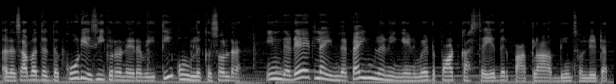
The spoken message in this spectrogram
அந்த சபதத்தை கூடிய சீக்கிரம் நிறைவேற்றி உங்களுக்கு சொல்கிறேன் இந்த டேட்டில் இந்த டைமில் நீங்கள் இனிமேட்டு பாட்காஸ்ட்டை எதிர்பார்க்கலாம் அப்படின்னு சொல்லிட்டேன்.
